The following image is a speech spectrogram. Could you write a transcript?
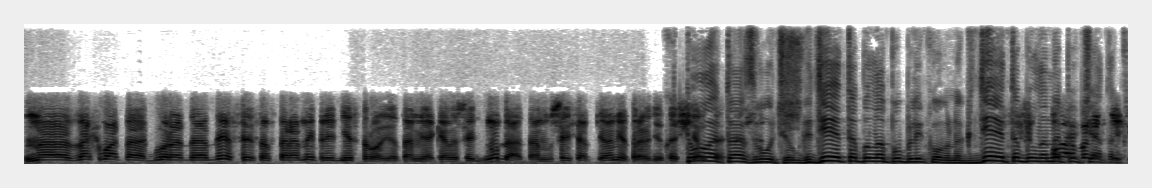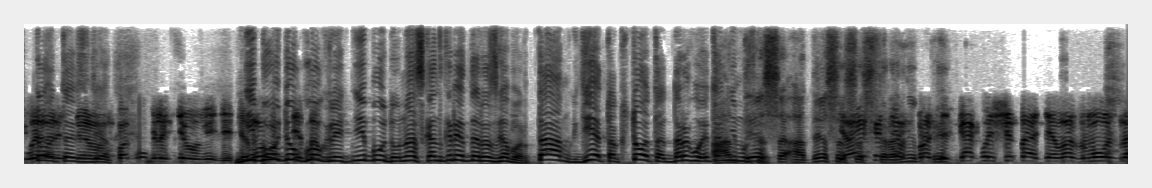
на захвата города Одессы со стороны Приднестровья. Там якобы, ну да, там 60 километров где-то. Кто это озвучил? Где это было опубликовано? Где это было напечатано? Кто это сделал? Погуглите, увидите. Не ну, буду вот гуглить, не буду. У нас конкретный разговор. Там где-то кто-то, дорогой, это Одесса, не мужской. Одесса Я со стороны... спросить, как вы считаете, возможно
